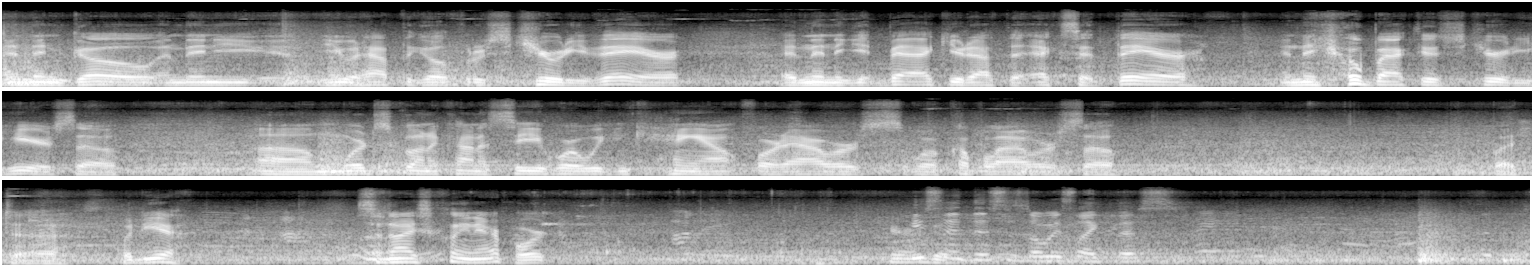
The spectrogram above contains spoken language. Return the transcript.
and then go, and then you you would have to go through security there, and then to get back you'd have to exit there, and then go back through security here. So um, we're just going to kind of see where we can hang out for an hour, a couple hours. So, but uh, but yeah, it's a nice clean airport. Here He go. said this is always like this. That this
